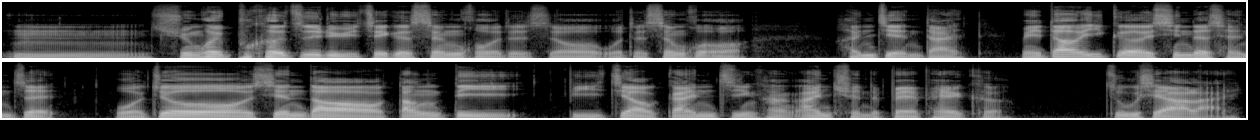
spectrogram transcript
嗯巡回扑克之旅这个生活的时候，我的生活。很简单，每到一个新的城镇，我就先到当地比较干净和安全的 backpacker 住下来。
